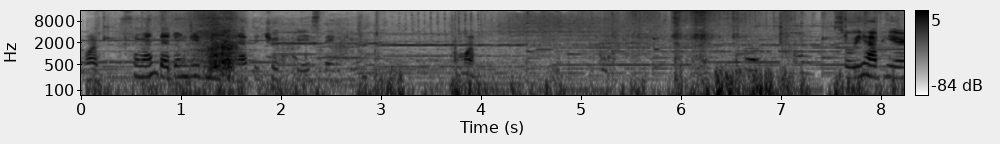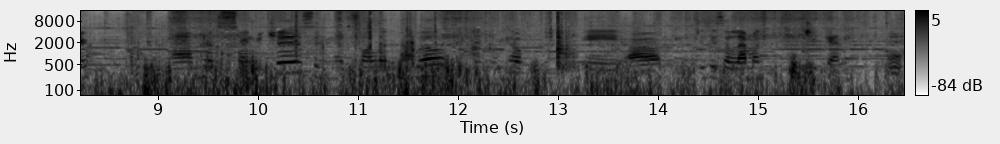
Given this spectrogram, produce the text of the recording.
Come on, Samantha, don't give me an attitude please. Thank you. come on. So we have here um, we have sandwiches and we have salad as well and we have a uh, this is a lemon chicken Oh.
